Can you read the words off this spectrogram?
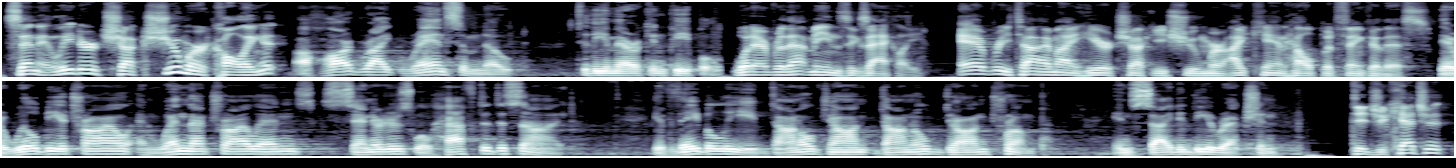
Senate leader Chuck Schumer calling it a hard right ransom note to the American people. Whatever that means exactly. Every time I hear Chucky Schumer, I can't help but think of this. There will be a trial, and when that trial ends, senators will have to decide if they believe Donald John, Donald John Trump incited the erection. Did you catch it?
